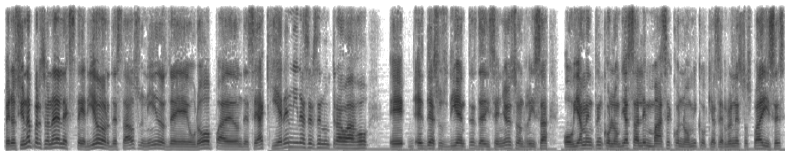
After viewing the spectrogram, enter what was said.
pero si una persona del exterior, de Estados Unidos, de Europa, de donde sea, quieren ir a hacerse en un trabajo eh, de sus dientes, de diseño de sonrisa, obviamente en Colombia sale más económico que hacerlo en estos países,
